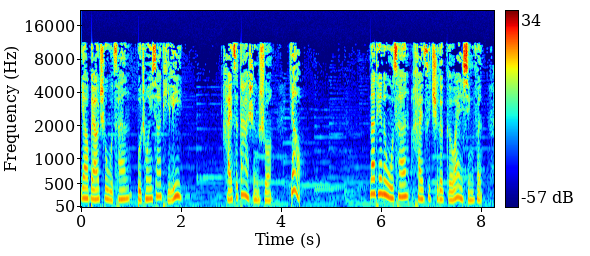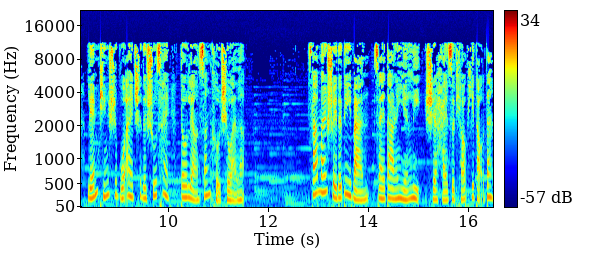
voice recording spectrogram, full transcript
要不要吃午餐补充一下体力？孩子大声说：“要。”那天的午餐，孩子吃的格外兴奋，连平时不爱吃的蔬菜都两三口吃完了。洒满水的地板，在大人眼里是孩子调皮捣蛋，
